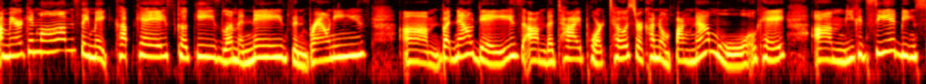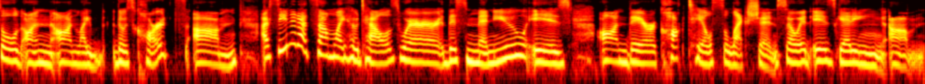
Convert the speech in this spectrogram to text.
American moms, they make cupcakes, cookies, lemonades, and brownies. Um, but nowadays, um, the Thai pork toast or kanom pang okay, um, you can see it being sold on on like those carts. Um, I've seen it at some like hotels where this menu is on their cocktail selection, so it is getting um,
